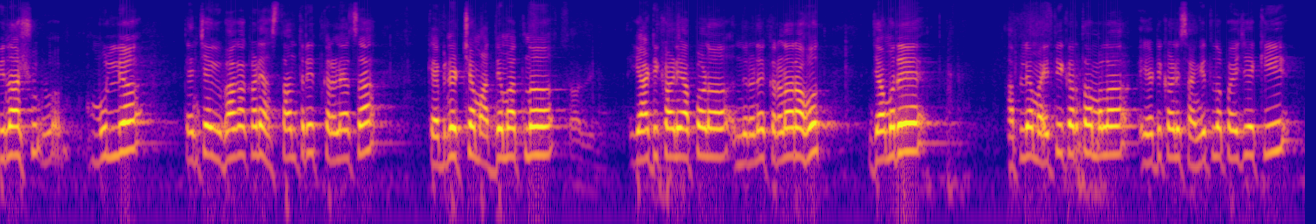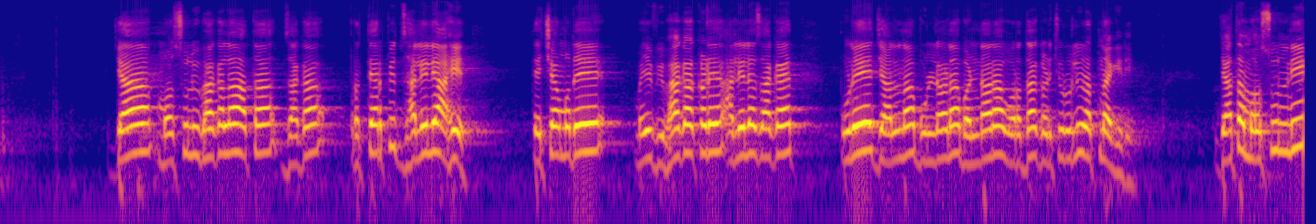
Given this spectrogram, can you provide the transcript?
विनाशु मूल्य त्यांच्या विभागाकडे हस्तांतरित करण्याचा कॅबिनेटच्या माध्यमातून या ठिकाणी आपण निर्णय करणार आहोत. ज्यामध्ये आपल्या माहितीकरता मला या ठिकाणी सांगितलं पाहिजे की ज्या महसूल विभागाला आता जागा प्रत्यार्पित झालेल्या आहेत त्याच्यामध्ये म्हणजे विभागाकडे आलेल्या जागा आहेत पुणे जालना बुलढाणा भंडारा वर्धा गडचिरोली रत्नागिरी. जे आता महसूलनी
